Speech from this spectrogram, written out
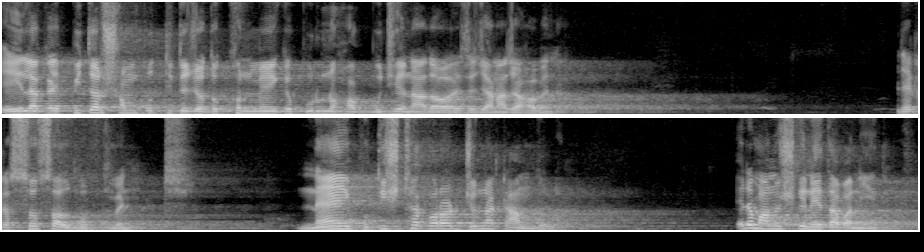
এই এলাকায় পিতার সম্পত্তিতে যতক্ষণ মেয়েকে পূর্ণ হক বুঝিয়ে না দেওয়া হয়েছে, জানাজা হবে না। এটা একটা সোশ্যাল মুভমেন্ট। ন্যায় প্রতিষ্ঠা করার জন্য একটা আন্দোলন। এটা মানুষকে নেতা বানিয়ে দেবে।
